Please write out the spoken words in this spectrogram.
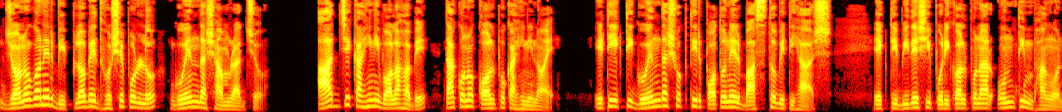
জনগণের বিপ্লবে ধসে পড়ল গোয়েন্দা সাম্রাজ্য। আজ যে কাহিনী বলা হবে, তা কোনো কল্পকাহিনী নয়। এটি একটি গোয়েন্দা শক্তির পতনের বাস্তব ইতিহাস, একটি বিদেশি পরিকল্পনার অন্তিম ভাঙন,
